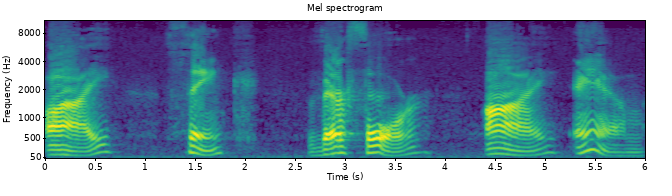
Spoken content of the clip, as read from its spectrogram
I think, therefore I am.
